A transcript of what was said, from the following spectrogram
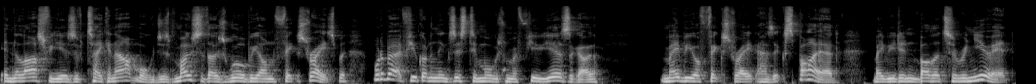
in the last few years who've taken out mortgages. Most of those will be on fixed rates. But what about if you've got an existing mortgage from a few years ago? Maybe your fixed rate has expired. Maybe you didn't bother to renew it.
